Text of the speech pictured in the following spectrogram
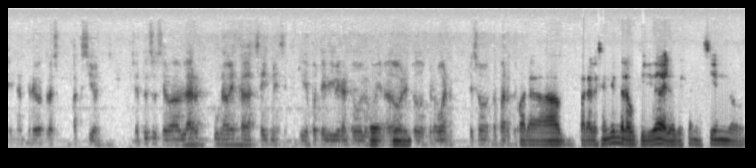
entre otras acciones. O sea, todo eso se va a hablar una vez cada seis meses y después te liberan todos los violadores, todo, pero bueno, eso aparte. Para, para que se entienda la utilidad de lo que están haciendo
